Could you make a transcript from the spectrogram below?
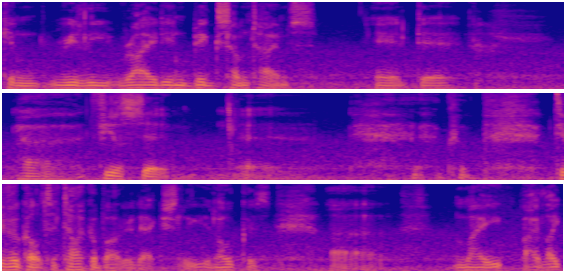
can really ride in big sometimes, and uh, uh, it feels. Uh, difficult to talk about it actually, you know, because uh, my I like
